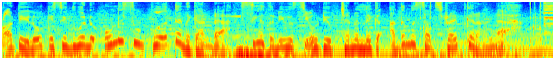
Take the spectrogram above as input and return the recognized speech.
රටේ ලෝකෙ සිදුවන උණුසුම්පුව දැනගන්න සියත නිවස් YouTube චැනල් එක අදම සබස්ක්‍රයිබ් කරන්න.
